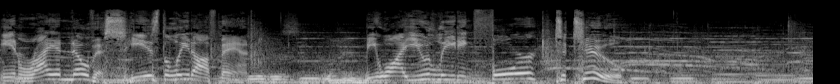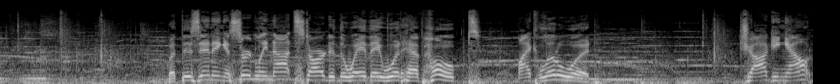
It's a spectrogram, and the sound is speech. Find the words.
in Ryan Novus. He is the leadoff man. BYU leading 4 to 2. But this inning has certainly not started the way they would have hoped. Mike Littlewood jogging out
